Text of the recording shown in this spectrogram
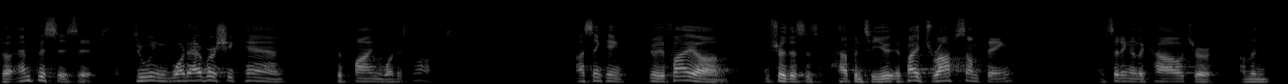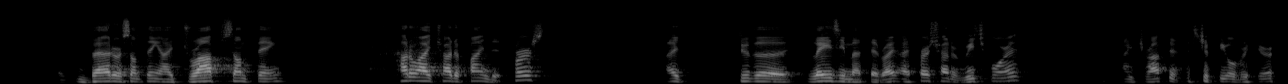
the emphasis is like doing whatever she can to find what is lost. I was thinking, you know, if I, um, I'm sure this has happened to you. If I drop something, I'm sitting on the couch or I'm in, like, in bed or something, I drop something, how do I try to find it? First, I do the lazy method, right? I first try to reach for it. I dropped it. It should be over here.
